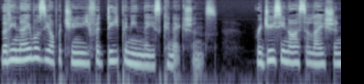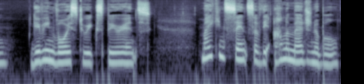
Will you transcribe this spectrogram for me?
that enables the opportunity for deepening these connections, reducing isolation, giving voice to experience, making sense of the unimaginable,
